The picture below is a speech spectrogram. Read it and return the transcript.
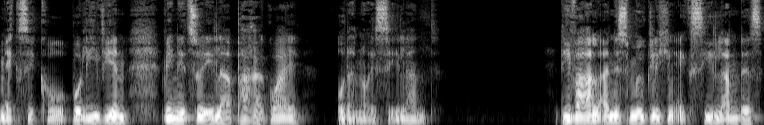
Mexiko, Bolivien, Venezuela, Paraguay oder Neuseeland? Die Wahl eines möglichen Exillandes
